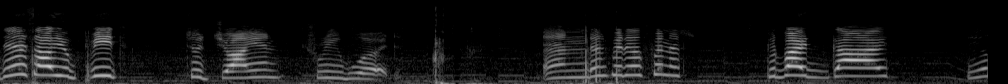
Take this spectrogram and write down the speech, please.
this how you beat the giant tree wood. And this video is finished. Goodbye, guys. See you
